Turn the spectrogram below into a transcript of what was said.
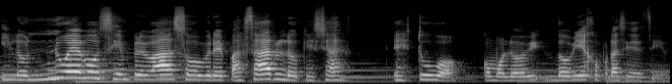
Y lo nuevo siempre va a sobrepasar lo que ya estuvo como lo, viejo, por así decir.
